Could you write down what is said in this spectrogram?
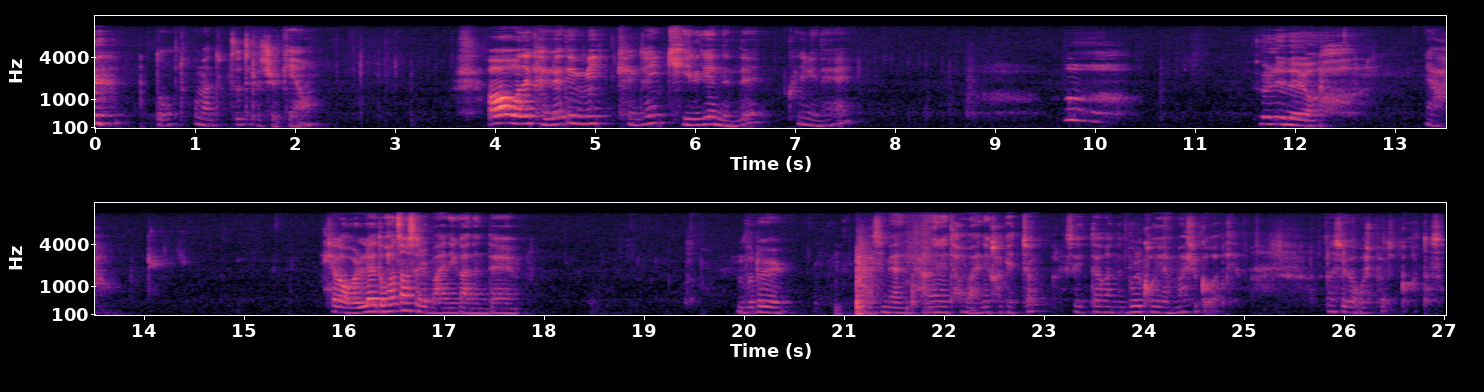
또 조금만 좀 두드려 줄게요. 아 오늘 get ready with me 굉장히 길게 했는데 큰일이네. 졸리네요. 야, 제가 원래도 화장실을 많이 가는데 물을 마시면 당연히 더 많이 가겠죠? 그래서 이따가는 물 거의 안 마실 것 같아요. 화장실 가고 싶어질 것 같아서.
